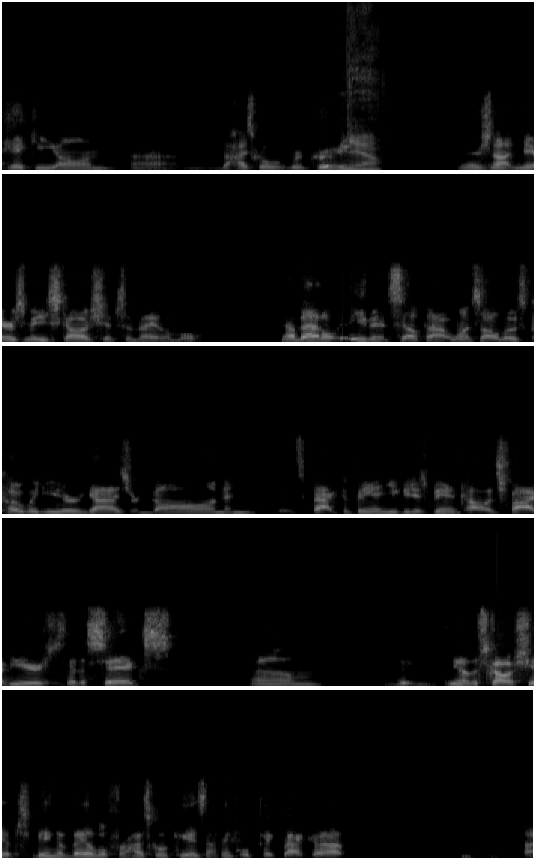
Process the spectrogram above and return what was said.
hickey on uh, the high school recruiting. Yeah. There's not near as many scholarships available. Now that'll even itself out once all those COVID year guys are gone and it's back to being you could just be in college five years instead of six. Um, the, you know the scholarships being available for high school kids, I think will pick back up. Uh,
